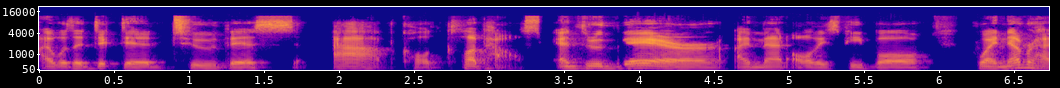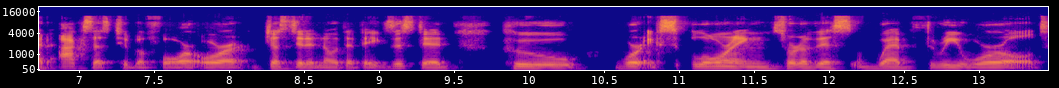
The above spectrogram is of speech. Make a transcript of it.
I was addicted to this app called Clubhouse. And through there, I met all these people who I never had access to before or just didn't know that they existed, who were exploring sort of this Web3 world.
